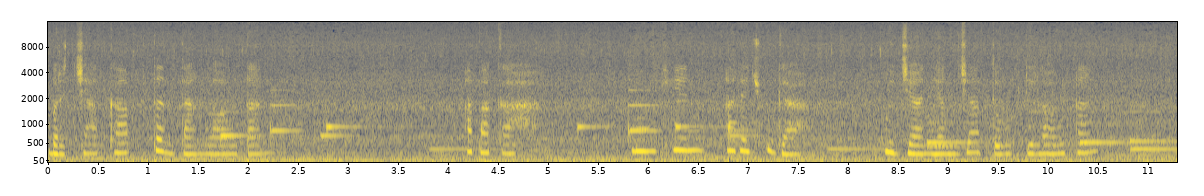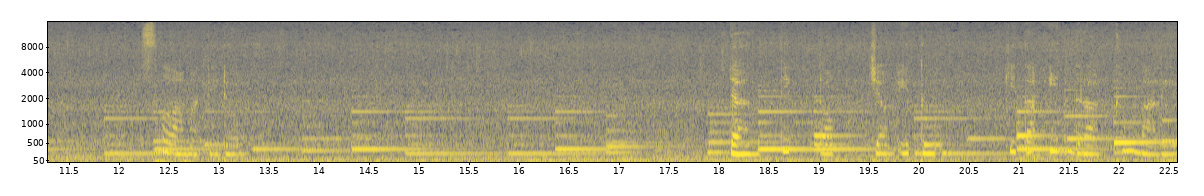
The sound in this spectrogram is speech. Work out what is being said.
bercakap tentang lautan. Apakah mungkin ada juga hujan yang jatuh di lautan? Selamat tidur. Dan TikTok jam itu kita indra kembali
